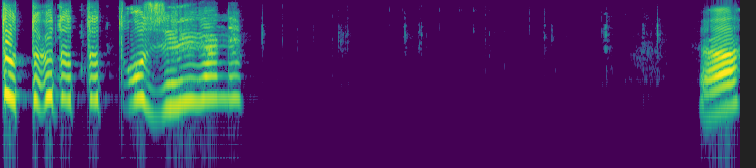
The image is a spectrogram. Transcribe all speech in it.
tut tut tut tut o zehirlendim. Ya.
